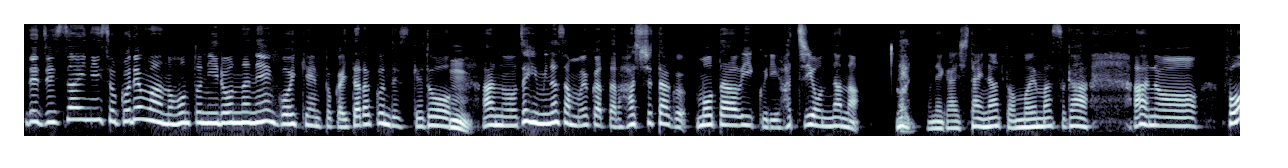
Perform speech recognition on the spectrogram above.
で、実際にそこでもあの、本当にいろんなね、ご意見とかいただくんですけど、うん、あの、ぜひ皆さんもよかったら、ハッシュタグ、モーターウィークリー847。ね、はい、お願いしたいなと思いますが、あのフォー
